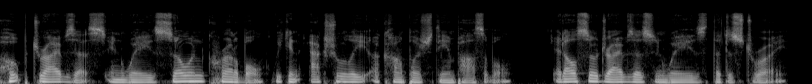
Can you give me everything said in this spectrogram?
Hope drives us in ways so incredible we can actually accomplish the impossible. It also drives us in ways that destroy.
